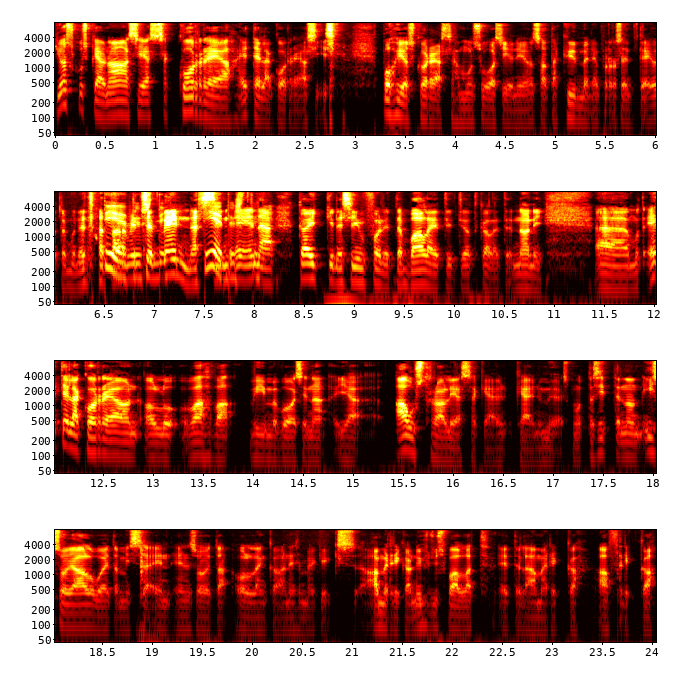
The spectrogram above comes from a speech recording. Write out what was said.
joskus käyn Aasiassa, Korea, Etelä-Korea siis. Pohjois-Koreassa mun suosioni on 110 prosenttia, joten mun ei tarvitse mennä Tietysti. sinne enää. Kaikki ne sinfonit ja balletit, jotka olette, no niin. Mutta Etelä-Korea on ollut vahva viime vuosina ja Australiassa käyn, käynyt myös, mutta sitten on isoja alueita, missä en, en soita ollenkaan. Esimerkiksi Amerikan Yhdysvallat, Etelä-Amerikka, Afrikka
